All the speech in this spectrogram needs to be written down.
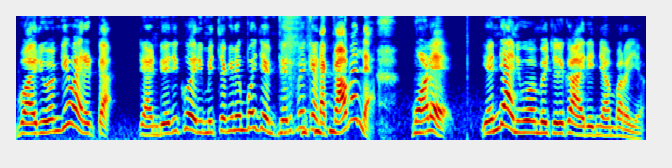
വരുമെങ്കിൽ വരട്ട. രണ്ടുപേർക്ക് ഒരുമിച്ചെങ്കിലും പോയി ജനിച്ചൊരു പോയി കിടക്കാമല്ല. മോളെ എന്റെ അനുഭവം വെച്ചൊരു കാര്യം ഞാൻ പറയാം.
